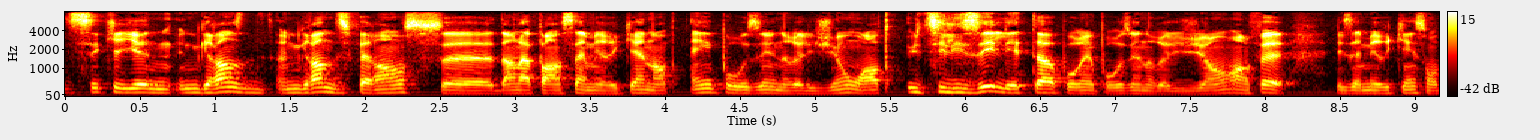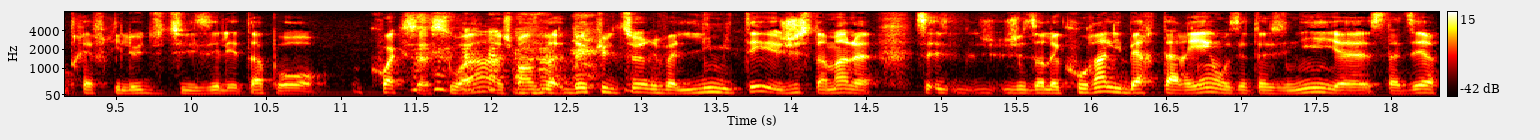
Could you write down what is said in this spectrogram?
c'est qu'il y a une, une, grande, une grande différence euh, dans la pensée américaine entre imposer une religion ou entre utiliser l'État pour imposer une religion. En fait, les Américains sont très frileux d'utiliser l'État pour quoi que ce soit. Je pense que de culture, ils veulent limiter justement le, je veux dire, le courant libertarien aux États-Unis, euh, c'est-à-dire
